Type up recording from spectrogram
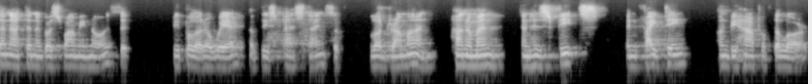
Sanatana Goswami knows that people are aware of these pastimes of Lord Rama and Hanuman and his feats in fighting on behalf of the Lord.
